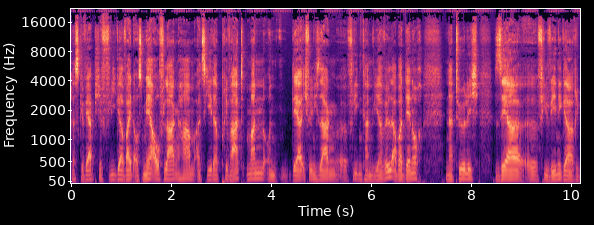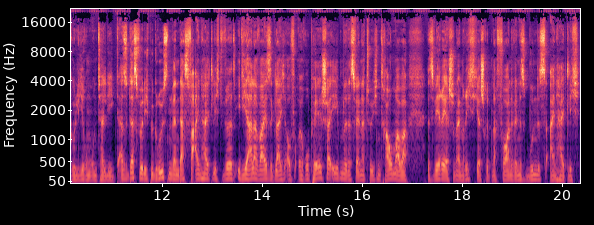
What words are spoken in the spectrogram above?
dass gewerbliche Flieger weitaus mehr Auflagen haben als jeder Privatmann und der, ich will nicht sagen, äh, fliegen kann, wie er will, aber dennoch natürlich sehr äh, viel weniger Regulierung unterliegt. Also das würde ich begrüßen, wenn das vereinheitlicht wird. Idealerweise gleich auf europäischer Ebene. Das wäre natürlich ein Traum, aber es wäre ja schon ein richtiger Schritt nach vorne, wenn es bundeseinheitlich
